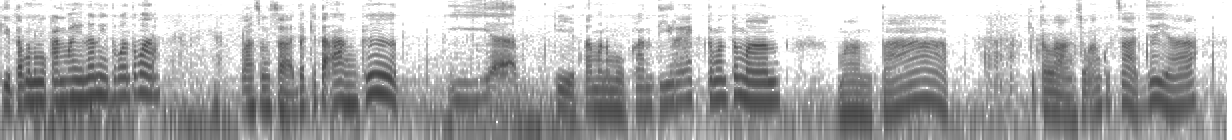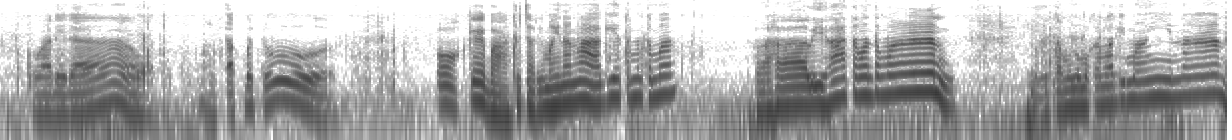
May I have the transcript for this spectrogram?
kita menemukan mainan nih teman-teman. Langsung saja kita angkut. Iya, kita menemukan tirek teman-teman. Mantap. Kita langsung angkut saja ya. Wadidaw. Mantap betul. Oke, bantu cari mainan lagi ya teman-teman. Wah, lihat teman-teman. Kita menemukan lagi mainan.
